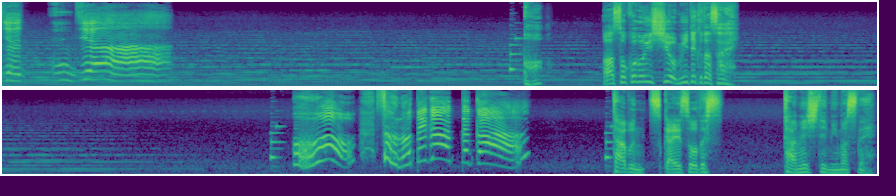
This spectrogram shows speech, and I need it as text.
じゃじゃあ。ああそこの石を見てください多分使えそうです。試してみますね。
